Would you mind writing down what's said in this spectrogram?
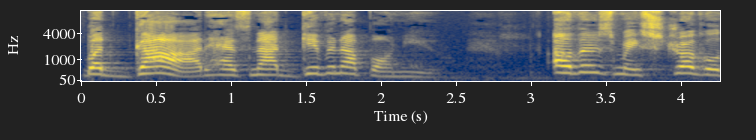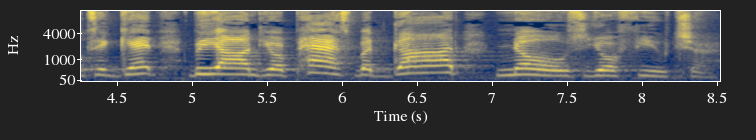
but God has not given up on you. Others may struggle to get beyond your past, but God knows your future.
